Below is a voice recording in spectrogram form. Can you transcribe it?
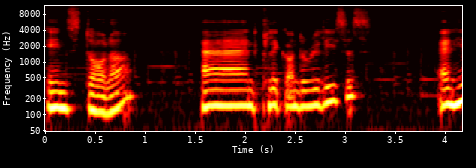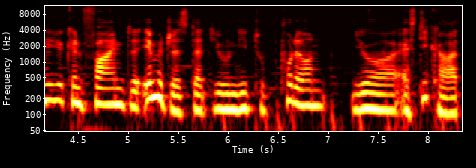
installer and click on the releases. And here you can find the images that you need to put on your SD card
